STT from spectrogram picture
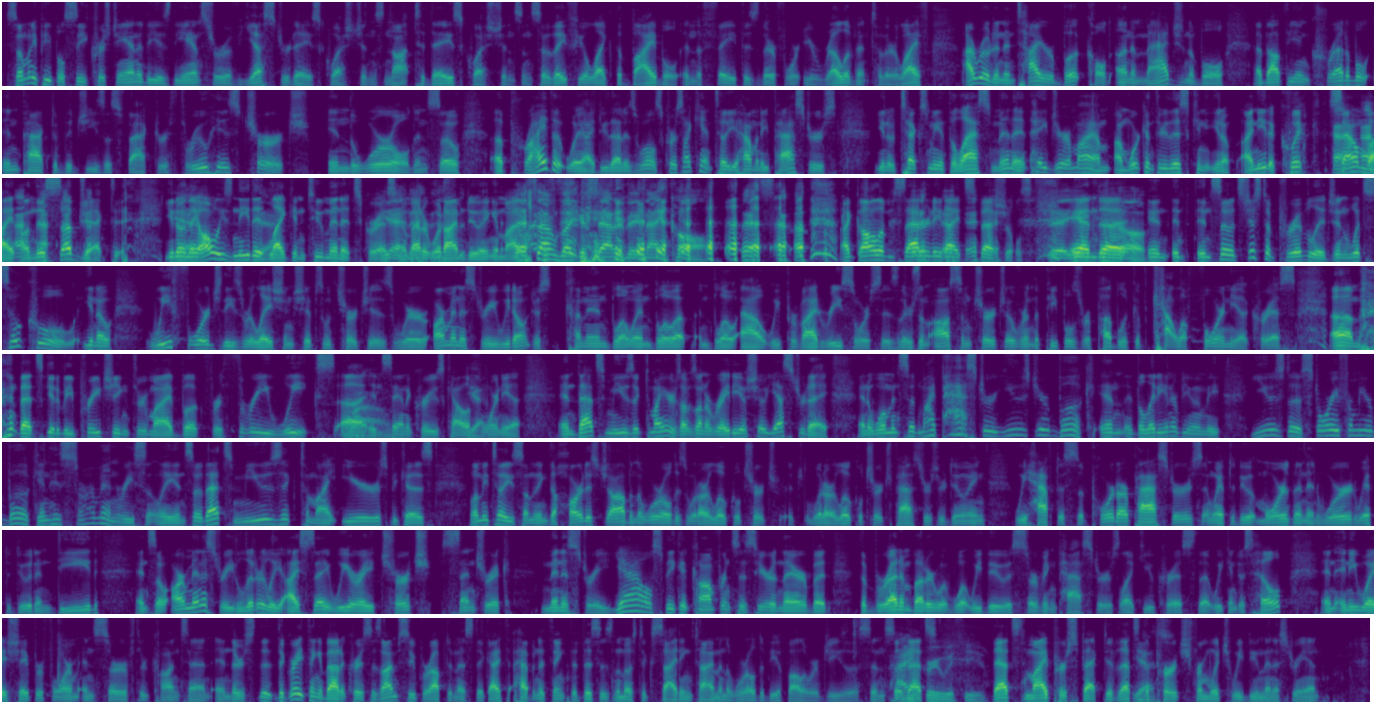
So many people see Christianity as the answer of yesterday's questions, not today's questions. And so they feel like the Bible and the faith is therefore irrelevant to their life. I wrote an entire book called Unimaginable about the incredible impact of the Jesus factor through his church in the world. And so a private way I do that as well is, Chris, I can't tell you how many pastors, you know, text me at the last minute, hey, Jeremiah, I'm, I'm working through this. Can you know, I need a quick soundbite on this subject. you know, yeah. they always need it yeah. like in two minutes, Chris, yeah, no matter what I'm doing in my that life. That sounds like a Saturday night call. I call them Saturday night specials. and, uh, and, and, and so it's just a privilege. And what's so cool, you know, we forge these relationships with churches where our ministry, we don't just come in, blow in, blow up, and blow out. We provide resources. There's an awesome church over in the People's Republic of California, Chris, um, that's going to be preaching through my book for three weeks uh, wow. in Santa Cruz, California. Yeah. And that's music to my ears. I was on a radio show yesterday, and a woman said, My pastor used your book. And the lady interviewing me used a story from your book in his sermon recently. And so that's music to my ears because let me tell you something the hardest job in the world is what our local church what our local church pastors are doing. We have to support our pastors, and we have to do it more than in word. We have to do it in deed. And so, our ministry, literally, I say, we are a church centric ministry. Yeah, I'll speak at conferences here and there, but the bread and butter of what we do is serving pastors like you, Chris, that we can just help in any way, shape, or form and serve through content. And there's the, the great thing about it, Chris, is I'm super optimistic. I th- happen to think that this is the most exciting time in the world to be a follower of Jesus. And so I that's agree with you. That's my perspective. That's Yes. the perch from which we do ministry in.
